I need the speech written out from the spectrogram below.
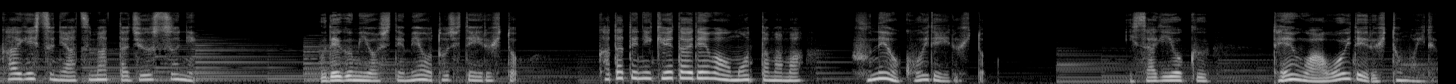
会議室に集まった十数人、腕組みをして目を閉じている人、片手に携帯電話を持ったまま船を漕いでいる人潔く天を仰いでいる人もいる。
